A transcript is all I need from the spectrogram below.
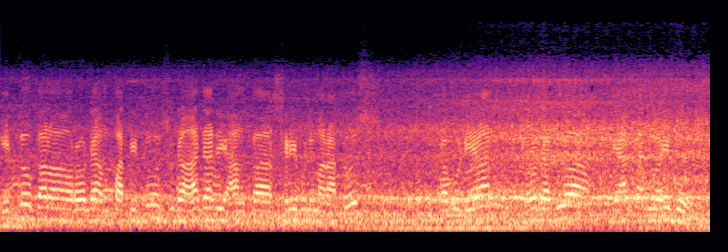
itu kalau roda 4 itu sudah ada di angka 1.500, kemudian roda 2 di angka 2.000.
